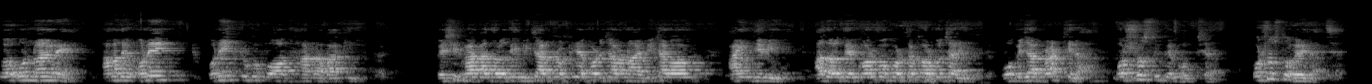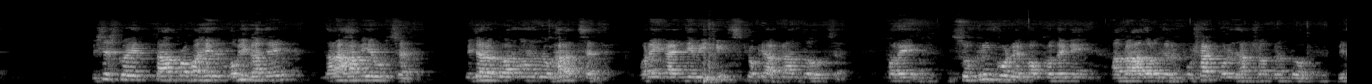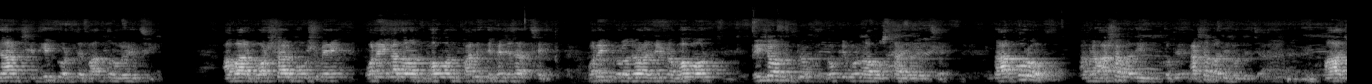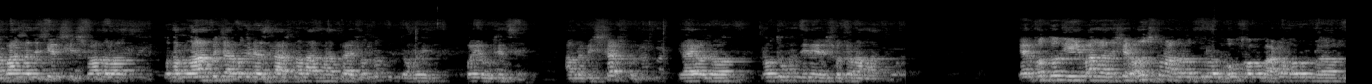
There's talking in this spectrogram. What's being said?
ও উন্নয়নে আমাদের অনেক, অনেকটুকু পথ হাঁটা বাকি। বেশিরভাগ আদালতে বিচার প্রক্রিয়া পরিচালনায় বিচারক, আইনজীবী, আদালতের কর্মকর্তা, কর্মচারী ও বিচার প্রার্থীরা অস্বস্তিতে ভুগছেন অসুস্থ হয়ে যাচ্ছে বিশেষ করে তাপ প্রবাহের অভিঘাতে তারা হাঁপিয়ে উঠছেন। বিচারকগণ মনোযোগ হারাচ্ছেন। অনেক আইনজীবী হিট স্ট্রোকে আক্রান্ত হচ্ছেন। ফলে সুপ্রিম কোর্টের পক্ষ থেকে আমরা আদালতের পোশাক পরিধান সংক্রান্ত বিধান শিথিল করতে বাধ্য হয়েছি। আবার বর্ষার মৌসুমে অনেক আদালত ভবন পানিতে ভেসে যাচ্ছে। অনেকগুলো জরাজীর্ণ ভবন, ভীষণ ঝুঁকিপূর্ণ অবস্থায় রয়েছে। তারপরও আমরা আশাবাদী হতে আশাবাদী হতে চাই। আজ বাংলাদেশের শীর্ষ আদালত তথা প্রধান বিচারপতি নানার মাত্রায় সুসজ্জিত হয়ে হয়ে উঠেছে। আমরা বিশ্বাস করি আয়োজন নতুন দিনের সূচনা মাত্র। এর মধ্য দিয়ে বাংলাদেশের অধস্তন আদালতগুলোর ভৌত কাঠামোর উন্নয়ন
